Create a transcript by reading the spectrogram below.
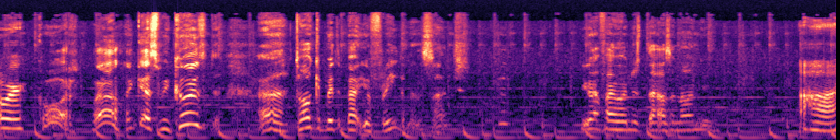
Or Core. Well, I guess we could uh, talk a bit about your freedom and such. You got 500,000 on you? Uh,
